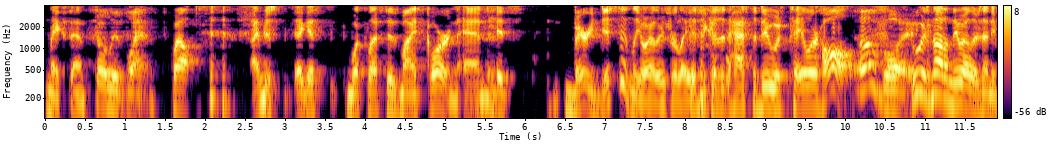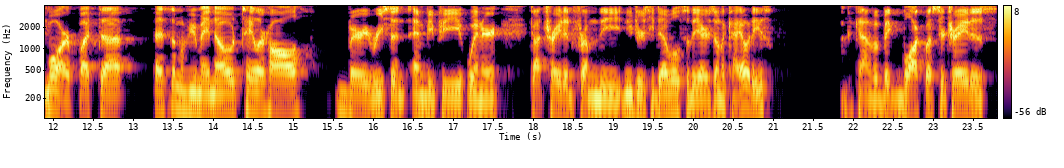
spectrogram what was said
Makes sense. totally the plan. Well, I'm just, I guess what's left is my scorn, and Hmm. it's very distantly Oilers related because it has to do with Taylor Hall, Oh boy. who is not on the Oilers anymore. But uh, as some of you may know, Taylor Hall, very recent MVP winner, got traded from the New Jersey Devils to the Arizona Coyotes. Kind of a big blockbuster trade as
